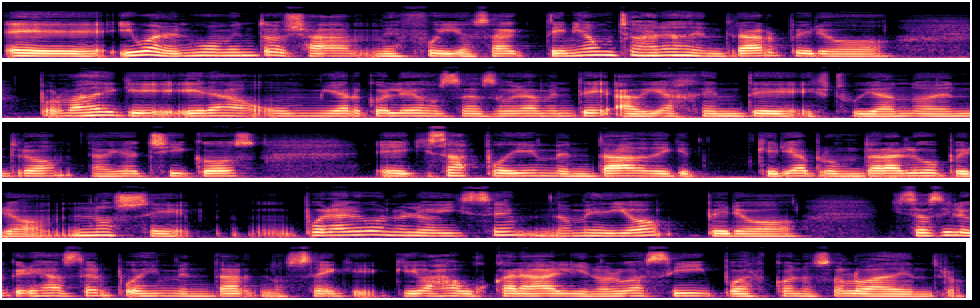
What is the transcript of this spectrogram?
Eh, y bueno, en un momento ya me fui, o sea, tenía muchas ganas de entrar, pero por más de que era un miércoles, o sea, seguramente había gente estudiando adentro, había chicos, quizás podía inventar de que quería preguntar algo, pero no sé, por algo no lo hice, no me dio, pero quizás si lo querés hacer puedes inventar, no sé, que, que vas a buscar a alguien o algo así y puedes conocerlo adentro.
